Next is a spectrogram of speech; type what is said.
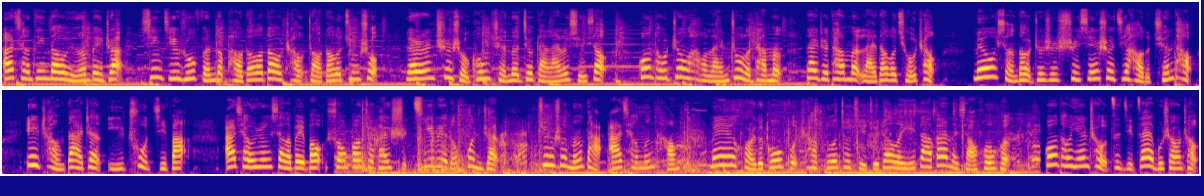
阿强听到允恩被抓，心急如焚的跑到了道场，找到了俊硕，两人赤手空拳的就赶来了学校。光头正好拦住了他们，带着他们来到了球场。没有想到这是事先设计好的圈套，一场大战一触即发。阿强扔下了背包，双方就开始激烈的混战。俊硕能打，阿强能扛，没一会儿的功夫，差不多就解决掉了一大半的小混混。光头眼瞅自己再不上场，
